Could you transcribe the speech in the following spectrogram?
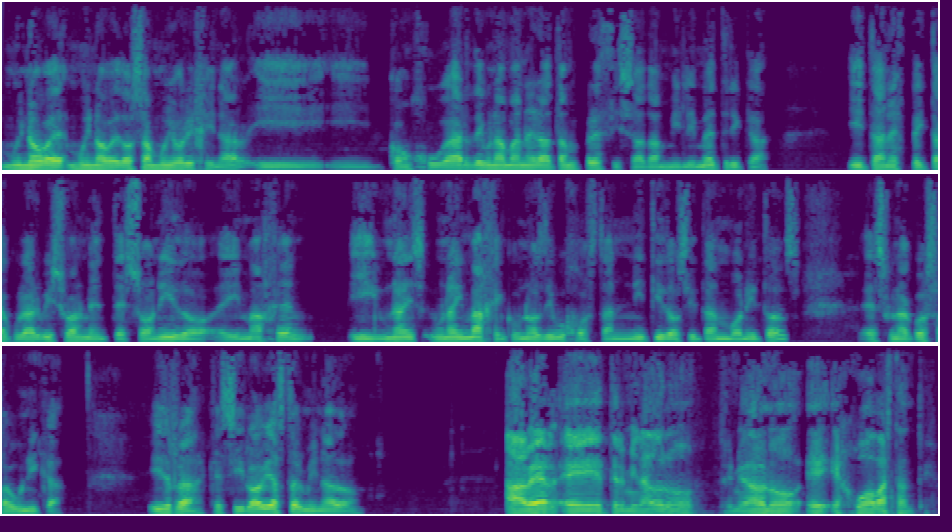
muy, nove, muy novedosa, muy original y, y conjugar de una manera tan precisa, tan milimétrica, y tan espectacular visualmente, sonido e imagen, y una, una, imagen con unos dibujos tan nítidos y tan bonitos, es una cosa única. Isra, que si lo habías terminado. A ver, eh, terminado no, terminado no, he, he, jugado bastante.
